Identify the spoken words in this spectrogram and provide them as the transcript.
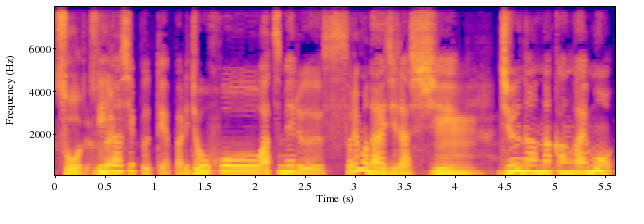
そうですね。リーダーシップってやっぱり情報を集めるそれも大事だし、うん。柔軟な考えも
